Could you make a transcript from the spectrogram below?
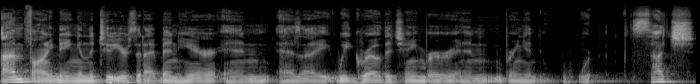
I'm finding in the two years that I've been here, and as I we grow the chamber and bring in such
